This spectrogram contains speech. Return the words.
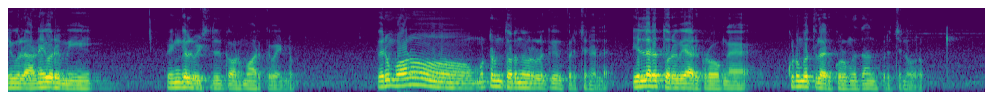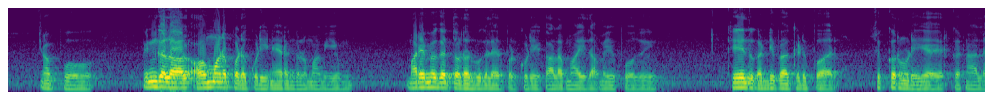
இவர்கள் அனைவருமே பெண்கள் விஷயத்தில் கவனமாக இருக்க வேண்டும். பெரும்பாலும் முற்றும் திறந்தவர்களுக்கு இது பிரச்சனை இல்லை. இல்லற துறவியாக இருக்கிறவங்க குடும்பத்தில் இருக்கிறவங்க தான் பிரச்சனை வரும். அப்போது பெண்களால் அவமானப்படக்கூடிய நேரங்களும் அமையும். மறைமுக தொடர்புகள் ஏற்படக்கூடிய காலமாக இது அமைய போகுது. கேது கண்டிப்பாக கெடுப்பார். சுக்கரனுடைய இருக்கிறனால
